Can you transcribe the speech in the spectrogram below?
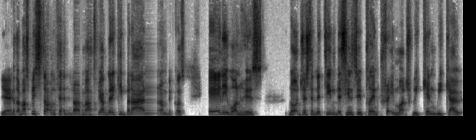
yeah. But there must be something. There must be. I'm going to keep an eye on them because anyone who's not just in the team, but seems to be playing pretty much week in, week out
